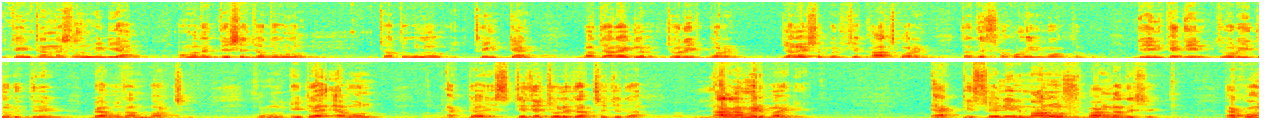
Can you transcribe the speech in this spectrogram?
এটা ইন্টারন্যাশনাল মিডিয়া আমাদের দেশে যতগুলো যতগুলো থিঙ্ক ট্যাঙ্ক বা যারা এগুলো জরিপ করেন, যারা এসব বিষয়ে কাজ করেন, তাদের সকলেরই বক্তব্য। দিনকে দিন ধরি দরিদ্রের ব্যবধান বাড়ছে এবং এটা এমন একটা স্টেজে চলে যাচ্ছে যেটা লাগামের বাইরে। একটি শ্রেণির মানুষ বাংলাদেশে এখন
